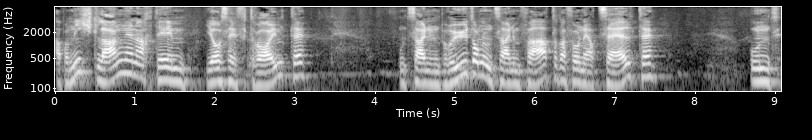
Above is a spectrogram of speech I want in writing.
Aber nicht lange nachdem Josef träumte und seinen Brüdern und seinem Vater davon erzählte und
